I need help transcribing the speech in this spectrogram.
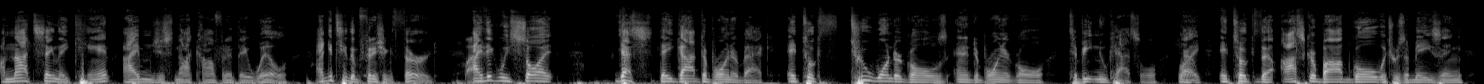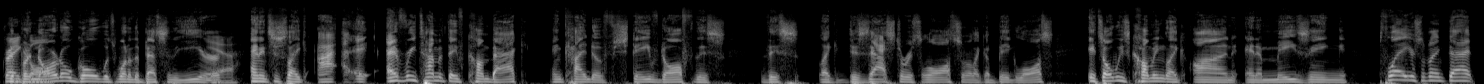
I'm not saying they can't. I'm just not confident they will. I could see them finishing third. Wow. I think we saw it. Yes, they got De Bruyne back. It took two wonder goals and a De Bruyne goal to beat Newcastle. Sure. Like it took the Oscar Bobb goal, which was amazing. Great the goal. Bernardo goal. was one of the best of the year. Yeah. And it's just like I, I every time that they've come back and kind of staved off this this like disastrous loss or like a big loss, it's always coming like on an amazing play or something like that.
